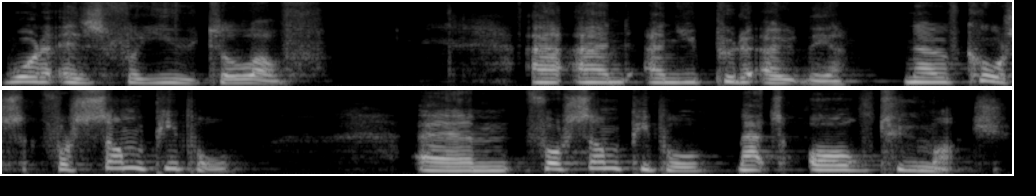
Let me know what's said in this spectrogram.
what it is for you to love. Uh, and and you put it out there. Now, of course, for some people, um, for some people, that's all too much,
